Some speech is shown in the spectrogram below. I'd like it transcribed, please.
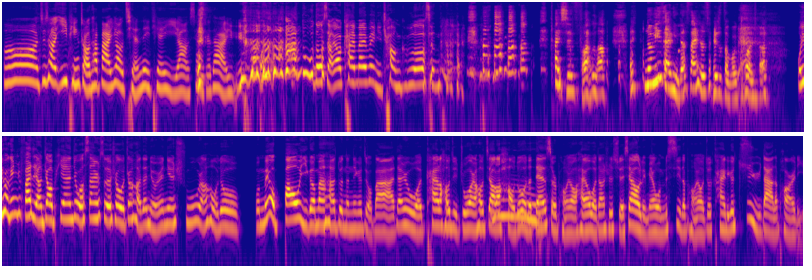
啊，就像依萍找他爸要钱那天一样，下着大雨。阿杜都想要开麦为你唱歌，现在 太心酸了。哎，那米仔，你的三十岁是怎么过的？我一会儿给你发几张照片。就我三十岁的时候，我正好在纽约念书，然后我就我没有包一个曼哈顿的那个酒吧，但是我开了好几桌，然后叫了好多我的哦 dancer 朋友，还有我当时学校里面我们系的朋友，就开了一个巨大的 party，、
